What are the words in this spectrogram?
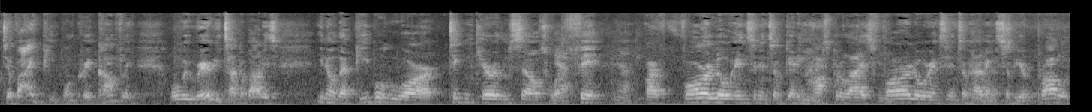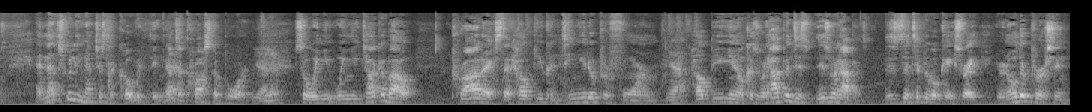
divide people and create conflict. What we rarely talk about is, you know, that people who are taking care of themselves, who Yeah. are fit, are far lower incidence of getting Mhm. hospitalized, far lower incidence of having severe problems, and that's really not just a COVID thing. That's across the board. So when you when you talk about products that help you continue to perform, Yeah. help you, you know, because what happens is this is what happens. This is the typical case, right? You're an older person,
